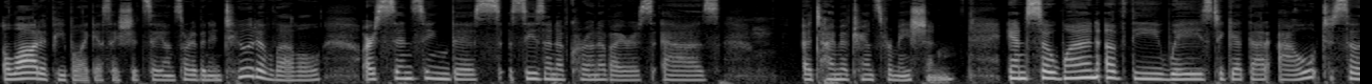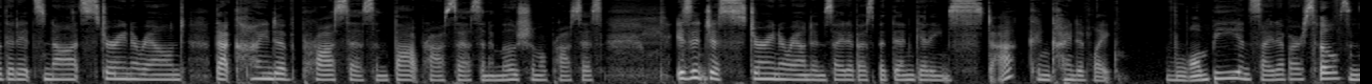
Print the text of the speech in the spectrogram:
a lot of people, I guess I should say, on sort of an intuitive level, are sensing this season of coronavirus as a time of transformation. And so, one of the ways to get that out so that it's not stirring around that kind of process and thought process and emotional process isn't just stirring around inside of us, but then getting stuck and kind of like lumpy inside of ourselves in,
